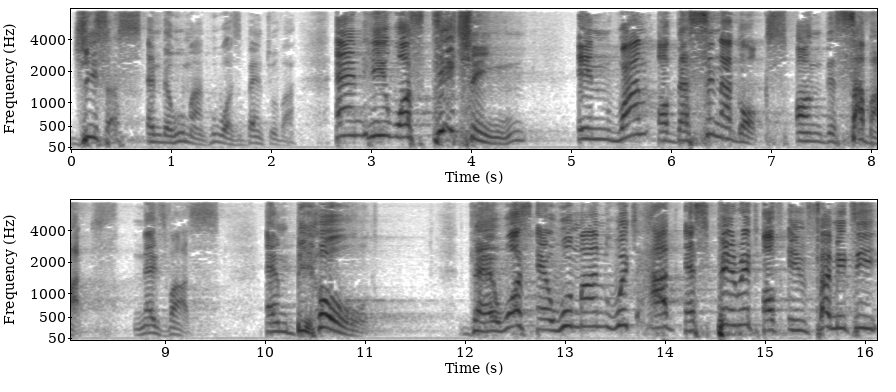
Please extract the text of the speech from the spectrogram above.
Jesus and the woman who was bent over. And he was teaching in one of the synagogues on the Sabbath. Next verse. And behold, there was a woman which had a spirit of infirmity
